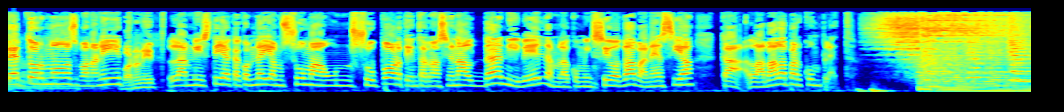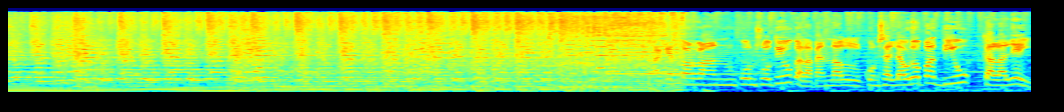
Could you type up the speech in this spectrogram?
Pep Tormos, bona nit. Bona nit. L'amnistia, que com dèiem suma un suport internacional de nivell amb la Comissió de Venècia, que l'avala per complet. Aquest òrgan consultiu, que depèn del Consell d'Europa, diu que la llei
